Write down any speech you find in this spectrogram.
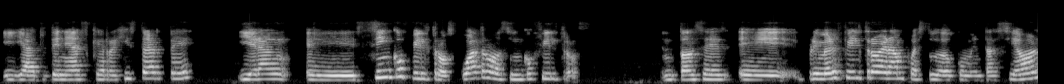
y ya tú tenías que registrarte y eran eh, cinco filtros, cuatro o cinco filtros. Entonces, eh, primer filtro eran pues tu documentación.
